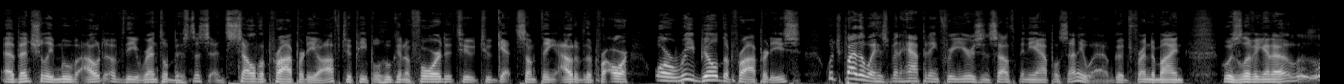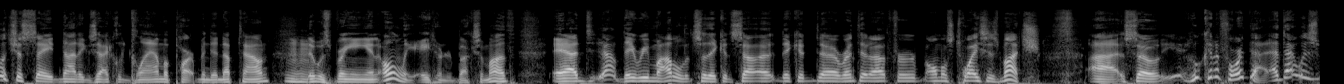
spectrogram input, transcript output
eventually move out of the rental business and sell the property off to people who can afford to to get something out of the pro- or or rebuild the properties, which by the way has been happening for years in South Minneapolis anyway. A good friend of mine who was living in a let's just say not exactly glam apartment in Uptown Mhm. that was bringing in only 800 bucks a month and yeah, they remodeled it so they could sell uh, they could uh, rent it out for almost twice as much. Uh, so who can afford that? That was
